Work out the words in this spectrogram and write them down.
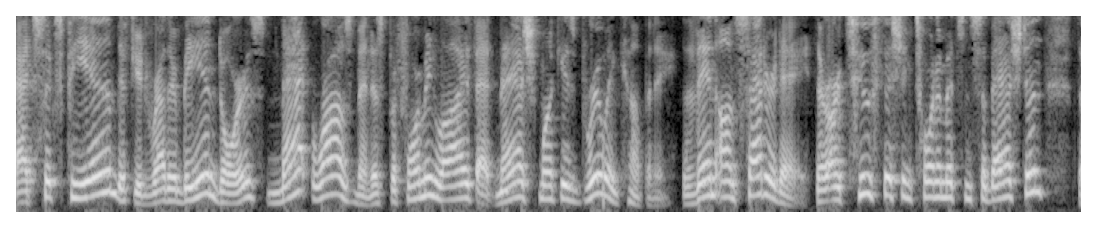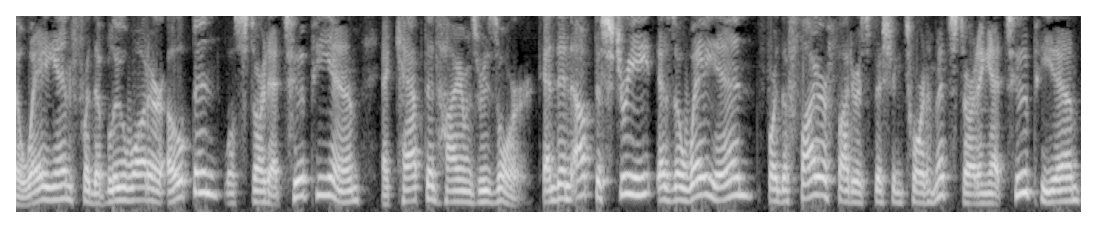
At 6 p.m., if you'd rather be indoors, Matt Rosman is performing live at Mash Monkeys Brewing Company. Then on Saturday, there are two fishing tournaments in Sebastian. The weigh-in for the Blue Water Open will start at 2 p.m. at Captain Hiram's Resort. And then up the street is a weigh-in for the Firefighters Fishing Tournament starting at 2 p.m.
